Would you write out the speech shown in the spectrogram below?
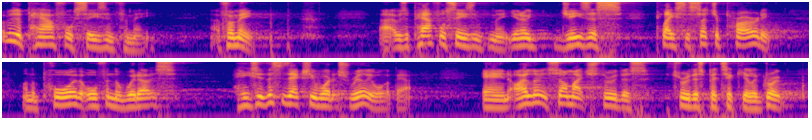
it was a powerful season for me. Uh, for me. Uh, it was a powerful season for me. You know, Jesus places such a priority on the poor, the orphan, the widows. He said, This is actually what it's really all about. And I learned so much through this, through this particular group.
